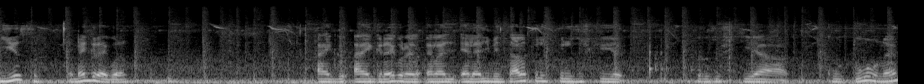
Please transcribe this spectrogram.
E isso é uma egrégora. A, eg- a egrégora, ela, ela é alimentada pelos, pelos os que, pelos os que a cultuam, né?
